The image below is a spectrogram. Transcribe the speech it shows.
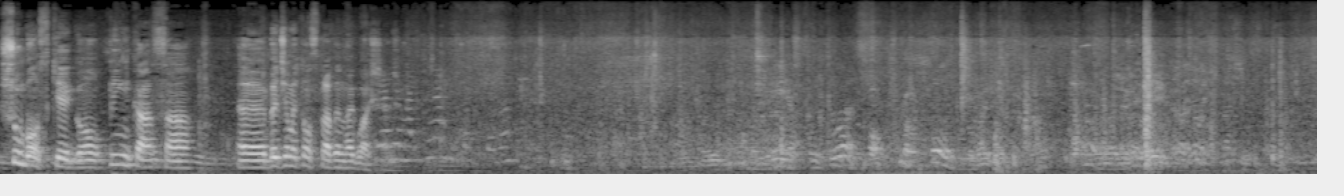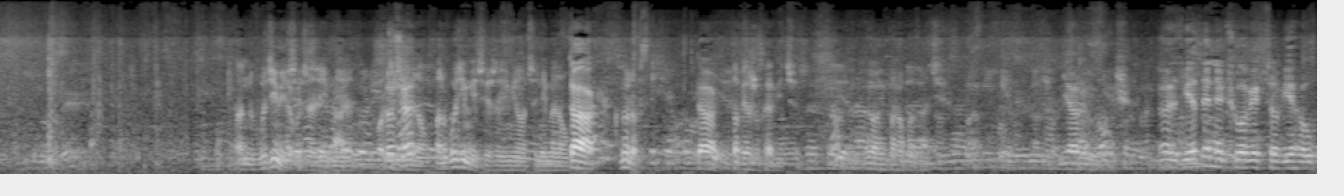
Szumowskiego, Pinkasa. E, będziemy tą sprawę nagłaśniać. Pan Włodzimierz, jeżeli mnie oczy nie mylą. Pan Włodzimierz, jeżeli mnie oczy nie mylą. Tak, Knurowski. tak, To Wierzuchewicz. Miło mi pana poznać. ja również. To jest jedyny człowiek, co wjechał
